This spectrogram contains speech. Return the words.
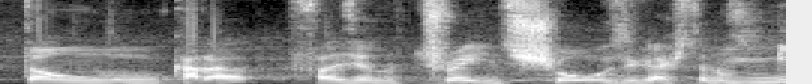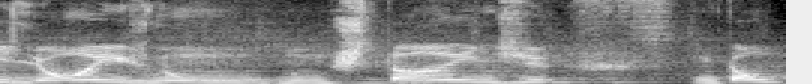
estão, cara, fazendo trade shows e gastando milhões num, num stand. Então,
